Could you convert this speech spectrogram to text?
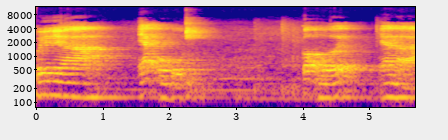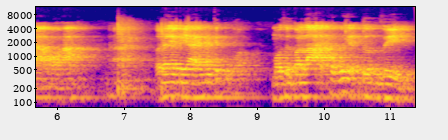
BaSO4 cộng với e, NaOH đấy. ở đây Ba là kết tủa mẫu thử còn lại không có hiện tượng gì.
